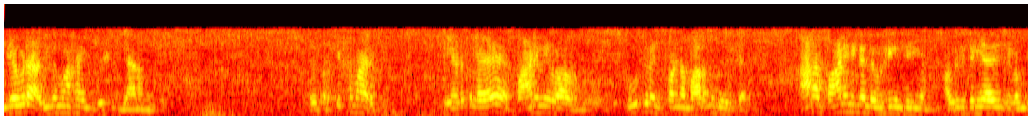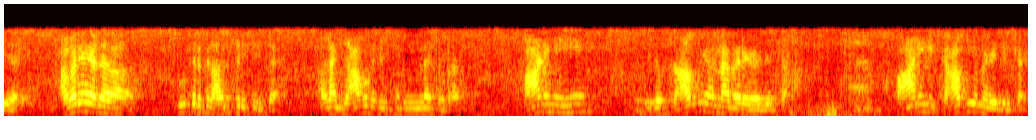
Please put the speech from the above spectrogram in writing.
இதை விட அதிகமாக இந்த விஷயம் தியானம் உண்டு. அது பிரத்யட்சமா இருக்கு. இடத்துல பாணினி வா- சூத்திரம் பண்ண மறந்து போயிருக்காரு ஆனா பாணினிக்கு அந்த விஷயம் தெரியும். அவருக்கு தெரியாதுன்னு சொல்ல முடியாது. அவரே அதை சூத்திரத்துல அனுசரிச்சிருக்கார். அதெல்லாம் ஞாபகத்தை சொல்றாரு. பாணினி இது காவியம் எல்லாம் வேற எழுதியிருக்காங்க பாணினி காவியம் எழுதியிருக்காரு.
